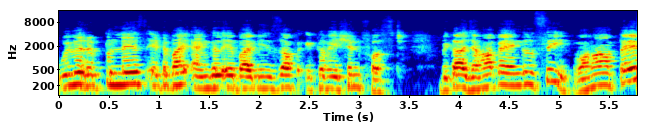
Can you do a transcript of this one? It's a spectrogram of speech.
we will replace it by angle A by means of equation first because जहाँ पे एंगल सी वहाँ पे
